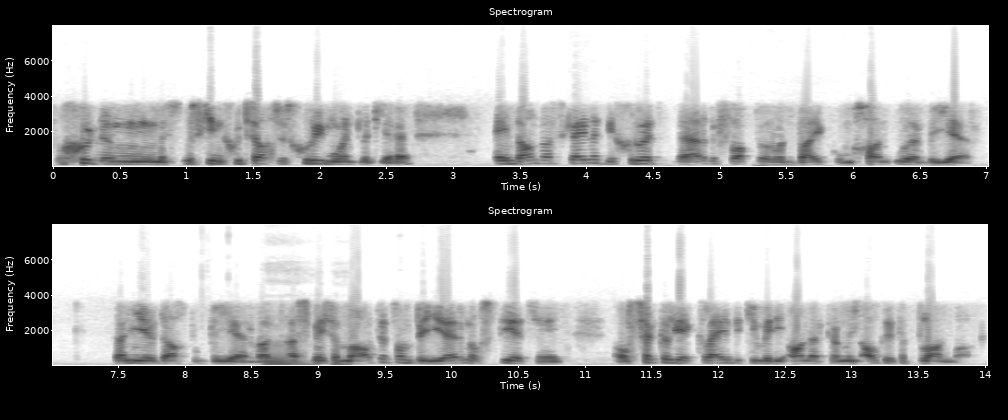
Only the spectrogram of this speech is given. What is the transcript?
vergoeding, mis, miskien goed selfs soos groei moontlikhede. En dan waarskynlik die groot derde faktor wat bykom gaan oor beheer kan jy jou dagboek beheer want hmm. as mens 'n mate van beheer nog steeds het al sukkel jy klein bietjie met die ander kan mens altyd 'n plan maak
